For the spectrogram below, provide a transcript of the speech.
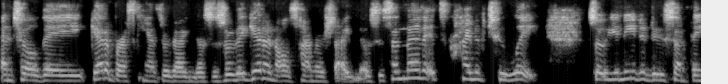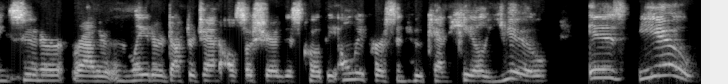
until they get a breast cancer diagnosis or they get an Alzheimer's diagnosis, and then it's kind of too late. So, you need to do something sooner rather than later. Dr. Jen also shared this quote the only person who can heal you is you.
